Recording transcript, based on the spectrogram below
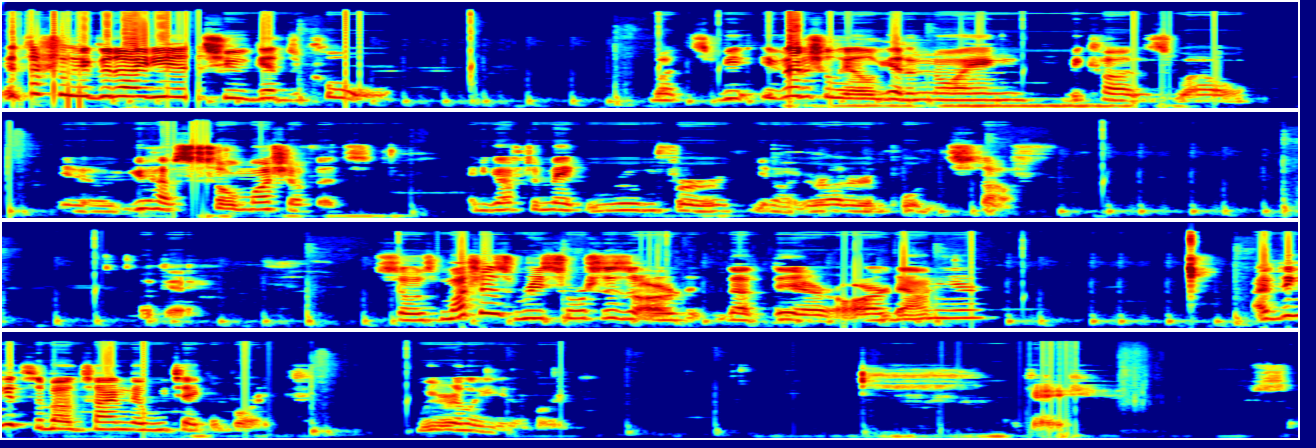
it's actually a good idea to get the coal. But eventually it'll get annoying because, well, you know, you have so much of it. And you have to make room for, you know, your other important stuff. Okay. So as much as resources are that there are down here, I think it's about time that we take a break. We really need a break. Okay. So,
